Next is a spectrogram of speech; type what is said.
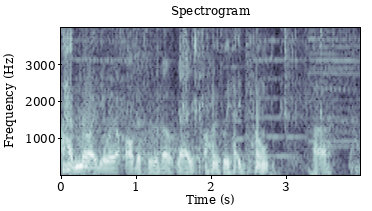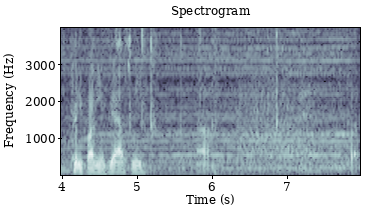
I have no idea what all this is about, guys. Honestly, I don't. Uh, it's pretty funny if you ask me. Um, but,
